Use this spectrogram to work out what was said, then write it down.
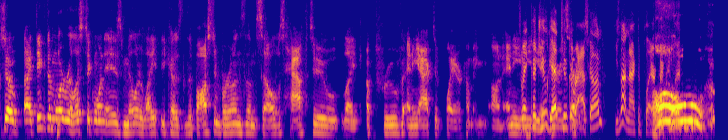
So I think the more realistic one is Miller Lite because the Boston Bruins themselves have to like approve any active player coming on any. Wait, could you get appearance Tuukka ever. Rask on? He's not an active player. Oh,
